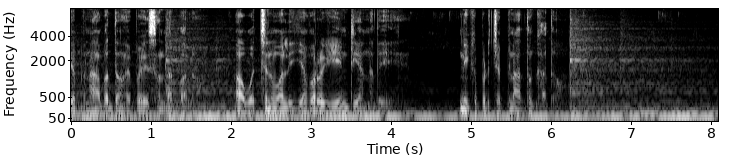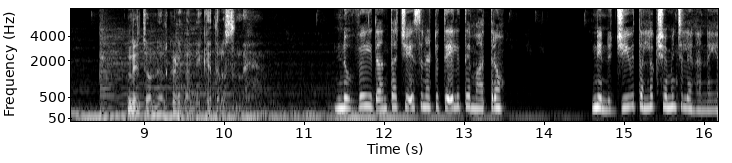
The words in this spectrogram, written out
చెప్పిన అబద్ధం అయిపోయే సందర్భాలు. ఆ వచ్చిన వాళ్ళు ఎవరు ఏంటి అన్నది నీకు ఇప్పుడు చెప్పిన అర్థం కాదు. నిజం నిలకడగా నీకే తెలుస్తుంది. నువ్వే ఇదంతా చేసినట్టు తేలితే మాత్రం నిన్ను జీవితంలో క్షమించలేనన్నయ్య.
